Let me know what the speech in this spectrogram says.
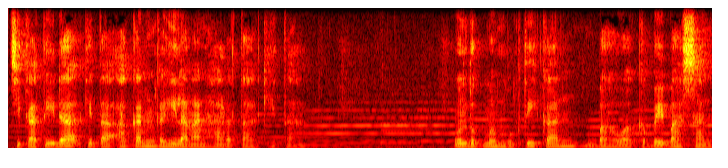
Jika tidak, kita akan kehilangan harta kita. Untuk membuktikan bahwa kebebasan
